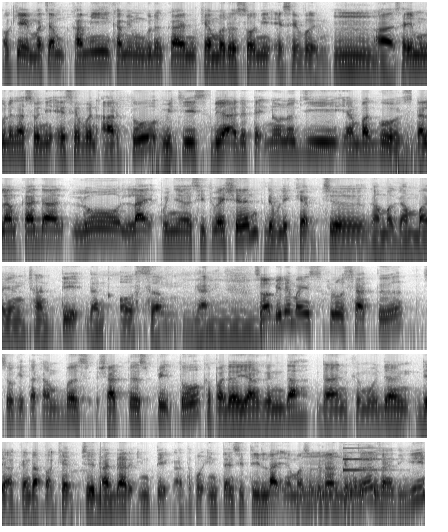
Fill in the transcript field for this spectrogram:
Okey, macam kami kami menggunakan kamera Sony A7. Hmm. Uh, saya menggunakan Sony A7R2 which is dia ada teknologi yang bagus. Dalam kadar low light punya situation, dia boleh capture gambar-gambar yang cantik dan awesome kan. Sebab bila main slow shutter, so kita akan burst shutter speed tu kepada yang rendah dan kemudian dia akan dapat capture kadar intake ataupun intensity light yang masuk ke dalam kamera tu sangat tinggi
